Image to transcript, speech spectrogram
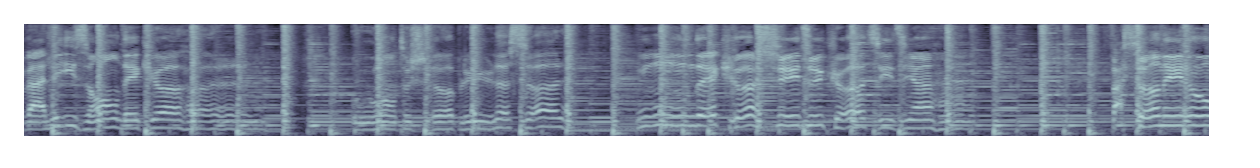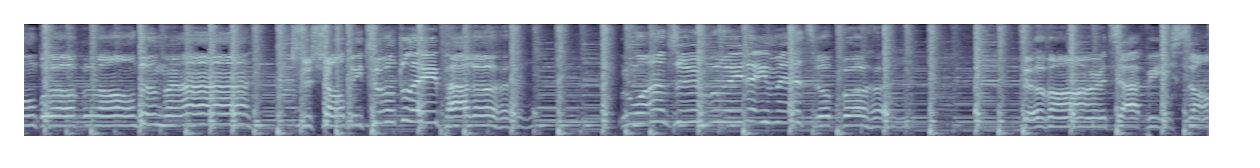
valises, on décolle. où on touchera plus le sol. Hmm, décrocher du quotidien. Façonner nos propres lendemains. Je chanterai toutes les paroles. Loin du bruit des métropoles. Devant un tapis sans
